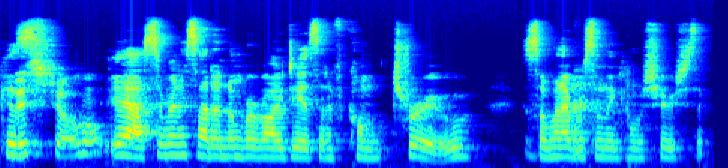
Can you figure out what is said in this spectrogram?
this show. yeah Simran has had a number of ideas that have come true so whenever something comes true she's like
